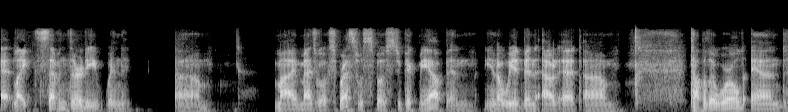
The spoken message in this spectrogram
at like 7:30, when um, my Magical Express was supposed to pick me up, and you know we had been out at um, Top of the World and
